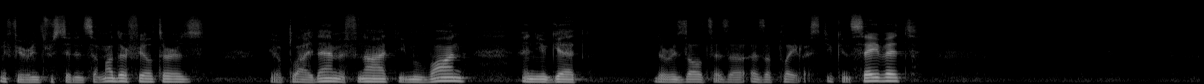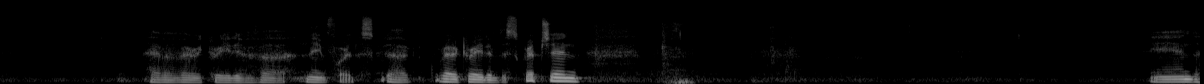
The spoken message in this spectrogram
If you're interested in some other filters, you apply them. If not, you move on, and you get the results as a, as a playlist. You can save it. Have a very creative uh, name for it, uh, very creative description. And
